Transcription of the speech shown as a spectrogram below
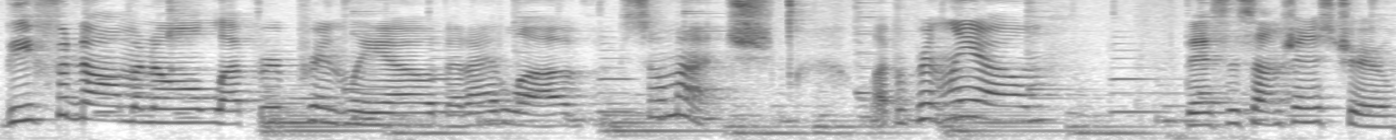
the phenomenal leopard print Leo that I love so much. Leopard print Leo, this assumption is true.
